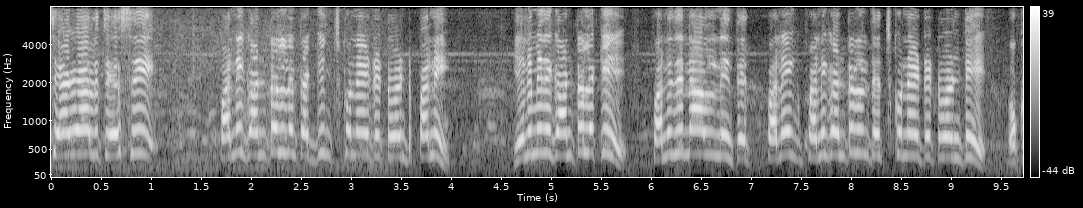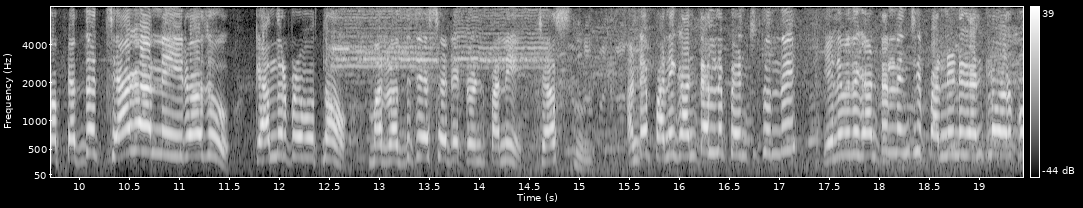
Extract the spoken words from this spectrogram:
త్యాగాలు చేసి పని గంటల్ని తగ్గించుకునేటటువంటి పని ఎనిమిది గంటలకి పని దినాలని తె- పని పని గంటలను తెచ్చుకునేటటువంటి ఒక పెద్ద త్యాగాన్ని ఈరోజు కేంద్ర ప్రభుత్వం మరి రద్దు చేసేటటువంటి పని చేస్తుంది. అంటే పని గంటలను పెంచుతుంది ఎనిమిది గంటల నుంచి పన్నెండు గంటల వరకు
